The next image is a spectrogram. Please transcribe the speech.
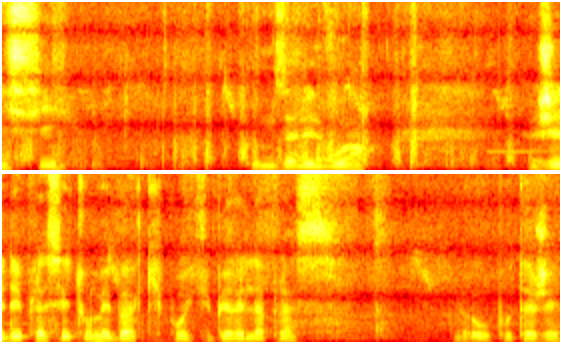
ici, comme vous allez le voir, j'ai déplacé tous mes bacs pour récupérer de la place euh, au potager.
